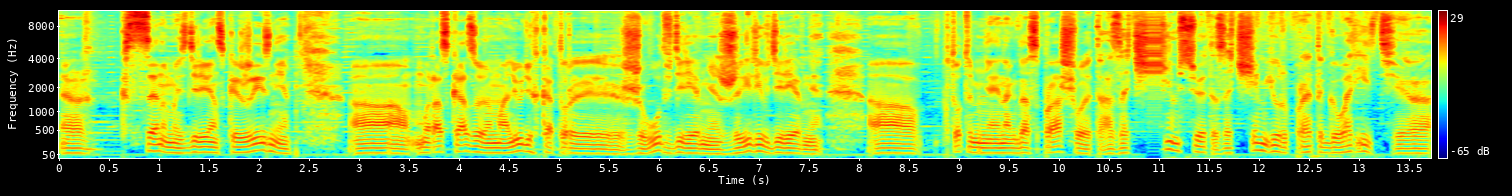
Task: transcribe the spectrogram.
э, к сценам из деревенской жизни. А, мы рассказываем о людях, которые живут в деревне, жили в деревне. А, кто-то меня иногда спрашивает, а зачем все это, зачем, Юра, про это говорить? Э,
